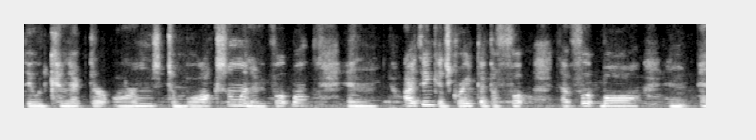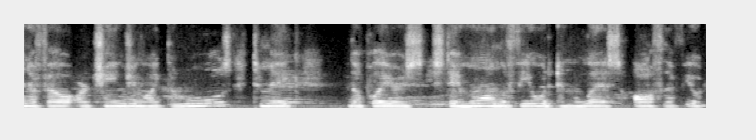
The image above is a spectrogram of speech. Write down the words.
they would connect their arms to block someone in football. And I think it's great that the foot that football and NFL are changing like the rules to make the players stay more on the field and less off the field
